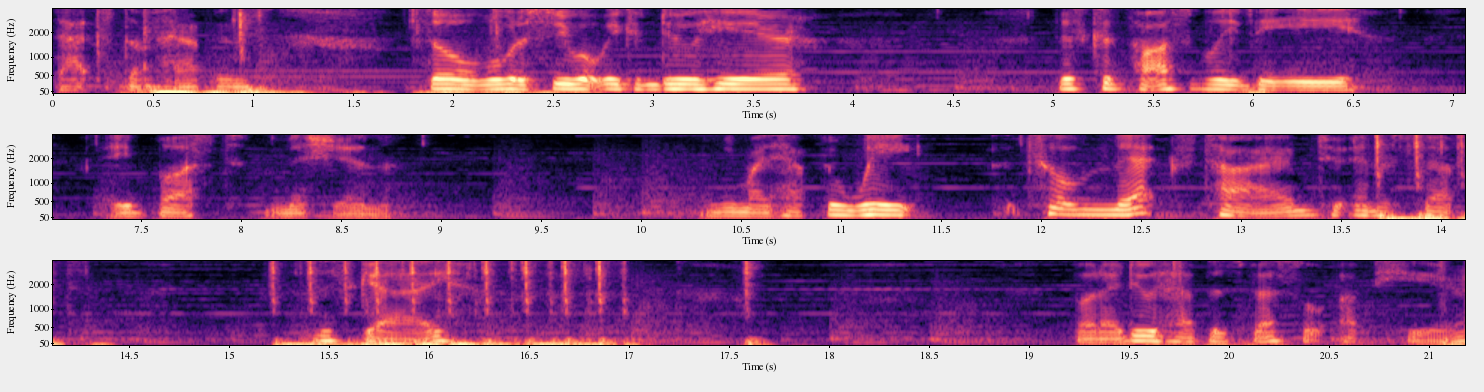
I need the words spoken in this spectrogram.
that stuff happens. So we're gonna see what we can do here. This could possibly be a bust mission. And we might have to wait until next time to intercept this guy. But I do have this vessel up here.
